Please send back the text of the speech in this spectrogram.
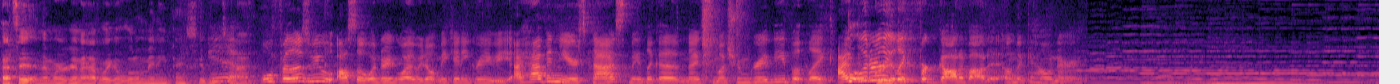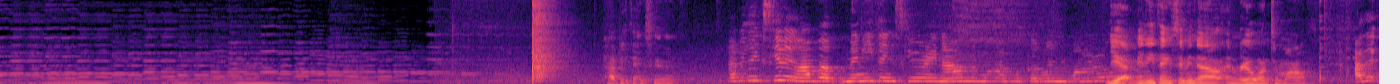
that's it, and then we're gonna have like a little mini Thanksgiving Yeah. tonight. Well, for those of you also wondering why we don't make any gravy, I have in years past made like a nice mushroom gravy, but like I literally gravy? like forgot about it on the counter. Happy Thanksgiving. Happy Thanksgiving. We'll have a mini Thanksgiving right now, and then we'll have a good one tomorrow. Yeah, mini Thanksgiving now and real one tomorrow. I think.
